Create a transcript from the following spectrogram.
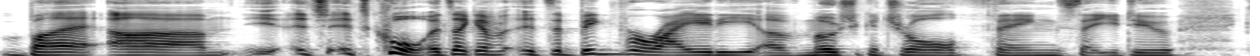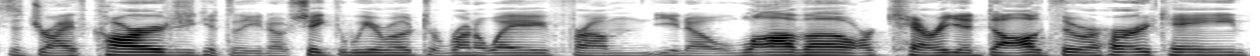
but um, it's it's cool. It's like a it's a big variety of motion control things that you do. You get to drive cars. You get to you know shake the Wii remote to run away from you know lava or carry a dog through a hurricane.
